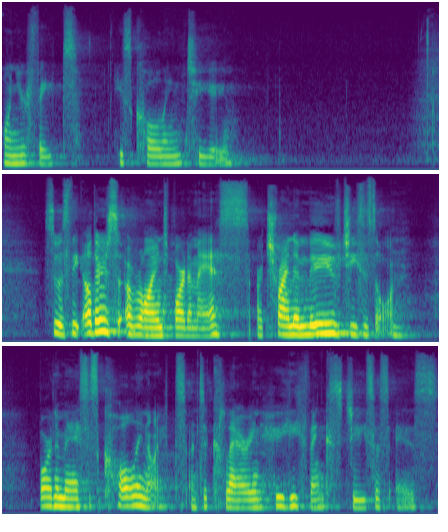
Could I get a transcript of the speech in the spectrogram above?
on your feet. He's calling to you. So, as the others around Bartimaeus are trying to move Jesus on, Bartimaeus is calling out and declaring who he thinks Jesus is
